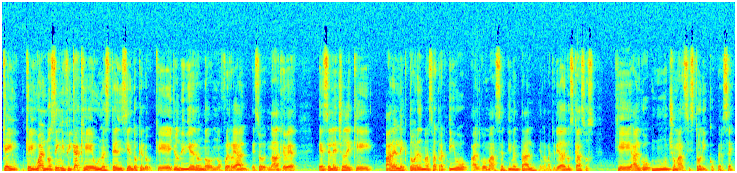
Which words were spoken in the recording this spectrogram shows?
Que, que, igual no significa que uno esté diciendo que lo que ellos vivieron no, no fue real. Eso nada que ver. Es el hecho de que para el lector es más atractivo algo más sentimental, en la mayoría de los casos, que algo mucho más histórico per se.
